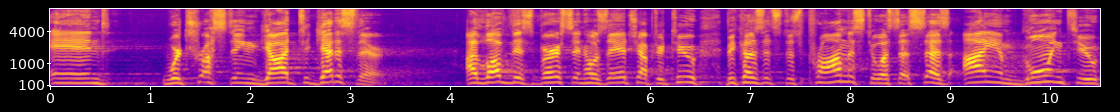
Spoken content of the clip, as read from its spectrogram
and we're trusting God to get us there. I love this verse in Hosea chapter 2 because it's this promise to us that says, I am going to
